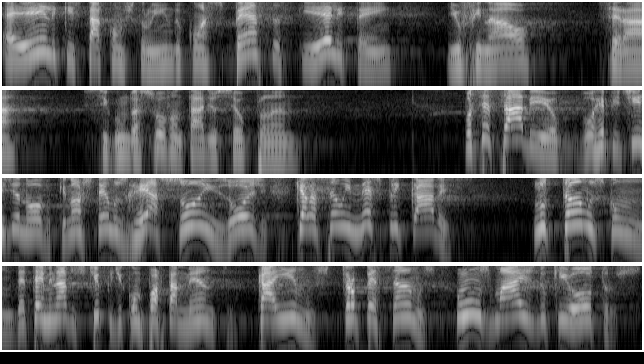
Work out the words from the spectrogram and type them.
é ele que está construindo com as peças que ele tem, e o final será segundo a sua vontade e o seu plano. Você sabe, eu vou repetir de novo, que nós temos reações hoje que elas são inexplicáveis. Lutamos com determinados tipos de comportamento, caímos, tropeçamos, uns mais do que outros.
